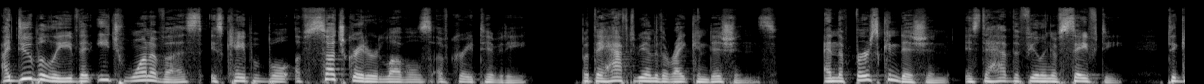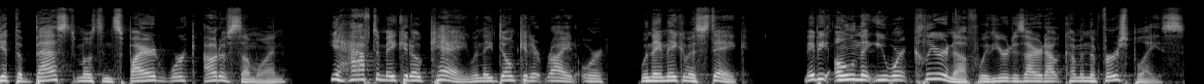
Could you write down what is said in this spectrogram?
I do believe that each one of us is capable of such greater levels of creativity, but they have to be under the right conditions. And the first condition is to have the feeling of safety. To get the best, most inspired work out of someone, you have to make it okay when they don't get it right or when they make a mistake. Maybe own that you weren't clear enough with your desired outcome in the first place.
